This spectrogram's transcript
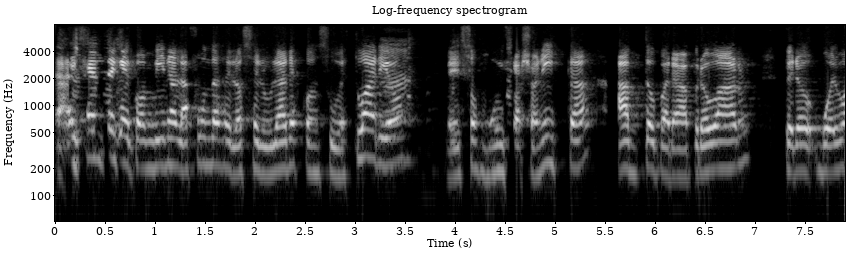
Hay gente que combina las fundas de los celulares con su vestuario, eso es muy fashionista. apto para probar, pero vuelvo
